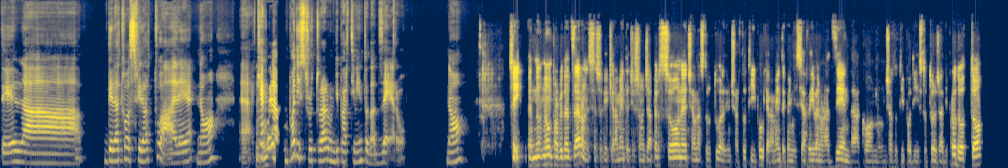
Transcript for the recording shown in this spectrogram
della, della tua sfida attuale, no? Eh, che è quella un po' di strutturare un dipartimento da zero, no? Sì, eh, no, non proprio da zero, nel senso che chiaramente ci sono già persone, c'è una struttura di un certo tipo, chiaramente quindi si arriva in un'azienda con un certo tipo di struttura già di prodotto,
